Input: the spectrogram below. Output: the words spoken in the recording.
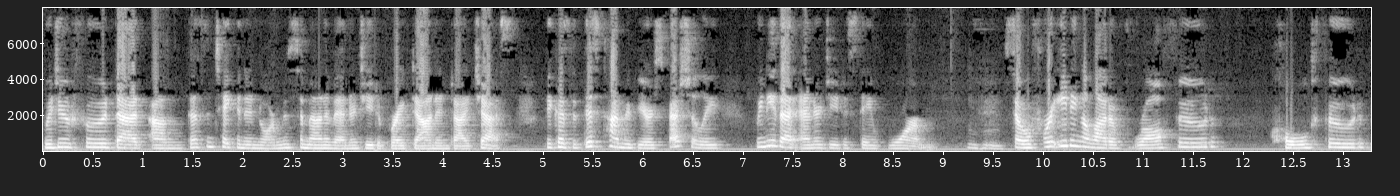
We do food that um, doesn't take an enormous amount of energy to break down and digest. Because at this time of year, especially, we need that energy to stay warm. So if we're eating a lot of raw food, cold food,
